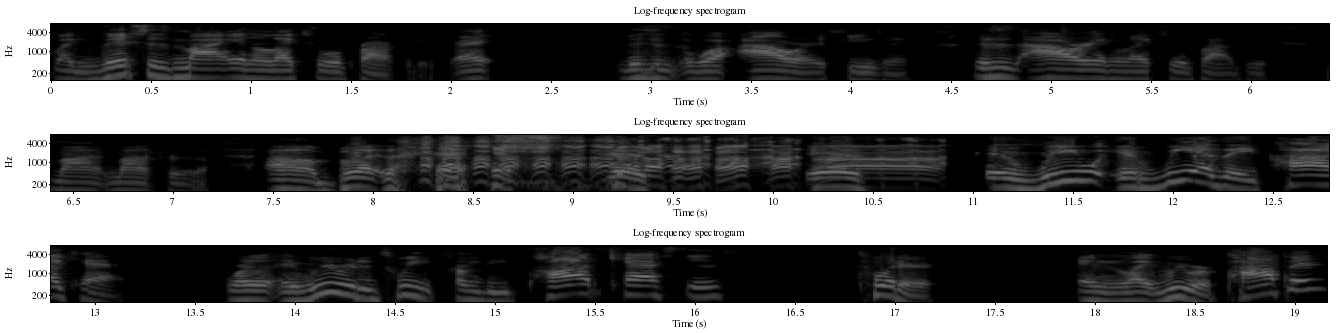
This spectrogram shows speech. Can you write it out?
like this is my intellectual property, right? This is well our excuse me. This is our intellectual property. Mine mine for real. Um but if- if we w- if we as a podcast were if we were to tweet from the podcasters Twitter and like we were popping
